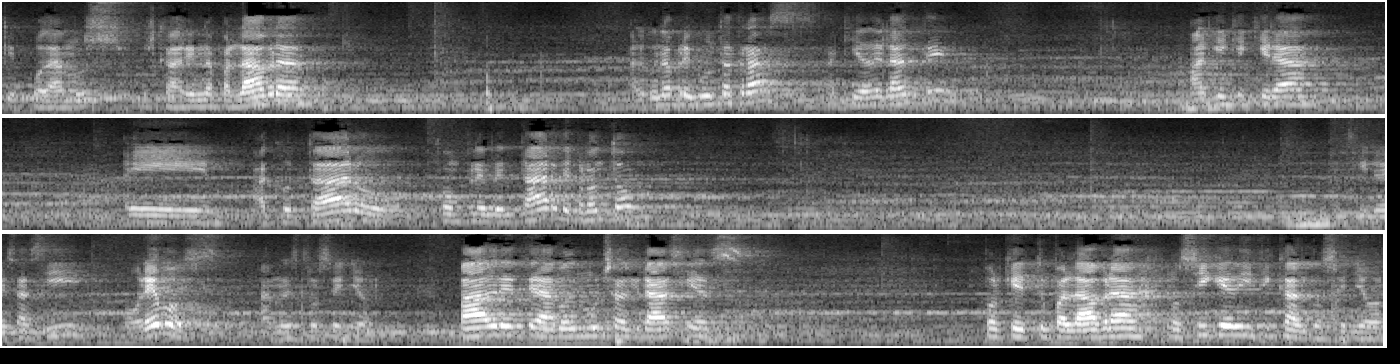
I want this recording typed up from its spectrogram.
que podamos buscar en la palabra. ¿Alguna pregunta atrás? Aquí adelante. ¿Alguien que quiera eh, acotar o complementar de pronto? No es así, oremos a nuestro Señor. Padre, te damos muchas gracias porque tu palabra nos sigue edificando, Señor.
